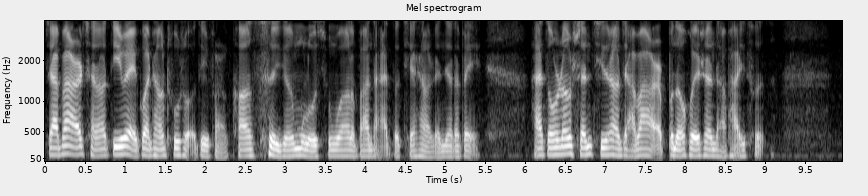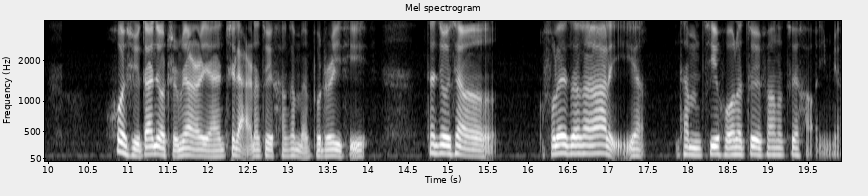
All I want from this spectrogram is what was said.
贾巴尔抢到低位惯常出手的地方，考恩斯已经目露凶光的把奶子贴上人家的背，还总是能神奇的让贾巴尔不能回身哪怕一寸。或许单就纸面而言，这俩人的对抗根本不值一提。但就像弗雷泽跟阿里一样，他们激活了对方的最好一面。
